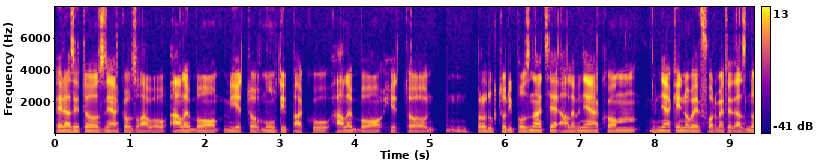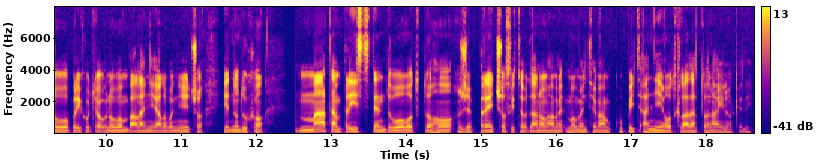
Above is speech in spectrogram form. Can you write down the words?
teraz je to s nejakou zľavou, alebo je to v multipaku, alebo je to produkt, ktorý poznáte, ale v, nejakom, v nejakej novej forme, teda s novou príchuťou, v novom balení alebo niečo. Jednoducho má tam prísť ten dôvod toho, že prečo si to v danom momente mám kúpiť a nie odkladať to na inokedy.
